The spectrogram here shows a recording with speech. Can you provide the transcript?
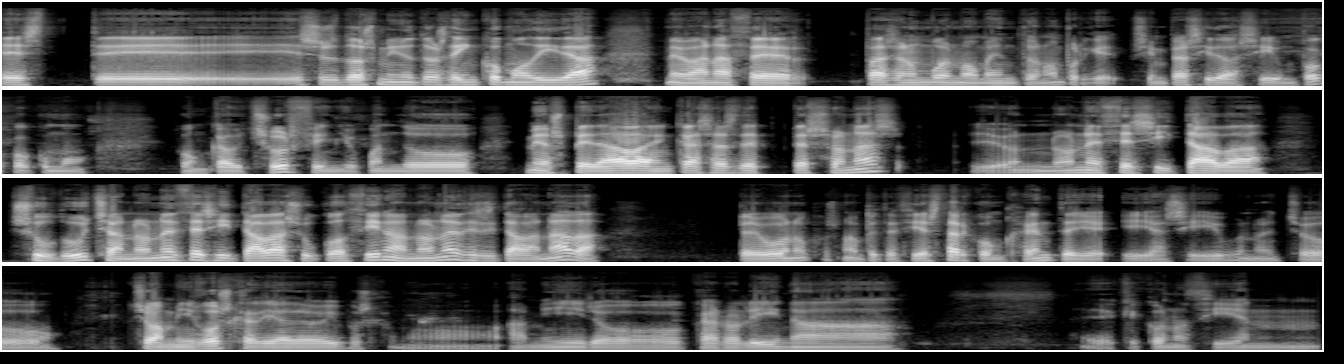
este, esos dos minutos de incomodidad me van a hacer pasar un buen momento, ¿no? Porque siempre ha sido así, un poco como con Couchsurfing. Yo cuando me hospedaba en casas de personas, yo no necesitaba su ducha, no necesitaba su cocina, no necesitaba nada. Pero bueno, pues me apetecía estar con gente y, así, bueno, he hecho, hecho, amigos que a día de hoy, pues como Amir o Carolina, eh, que conocí en,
